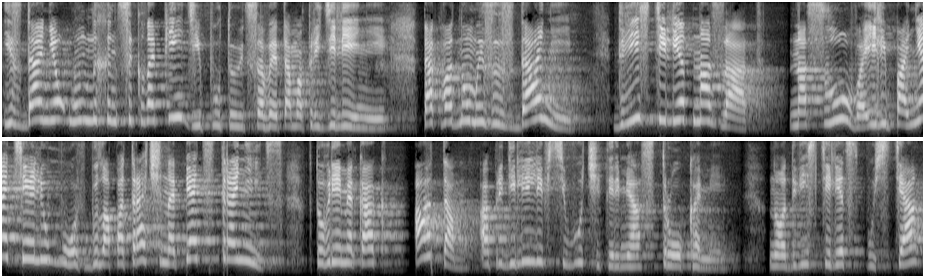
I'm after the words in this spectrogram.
издания умных энциклопедий путаются в этом определении. Так, в одном из изданий 200 лет назад – на слово или понятие «любовь» было потрачено пять страниц, в то время как атом определили всего четырьмя строками. Ну а 200 лет спустя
